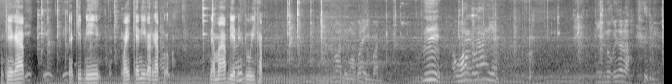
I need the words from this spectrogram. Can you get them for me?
โอเคครับ จากคลิปนี้ไว้แค่นี้ก่อนครับ เดี๋ยวมาอัปเดตให้ดูอีกครับก็ดึงออกก็ได้อีกบันนี่ เอาห้องตัวล่างนี่ นี่มือกูใช่หรอโอ้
